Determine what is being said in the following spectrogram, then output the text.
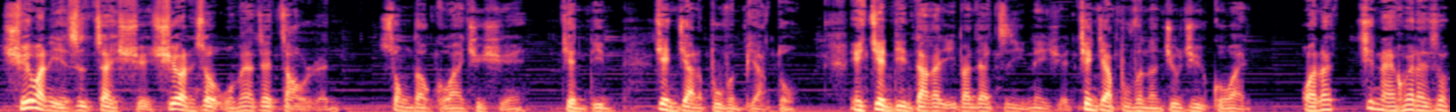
学完了也是在学，学完的时候我们要再找人送到国外去学鉴定鉴价的部分比较多，因为鉴定大概一般在自己内学，鉴价部分呢就去国外。完了进来回来的时候，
